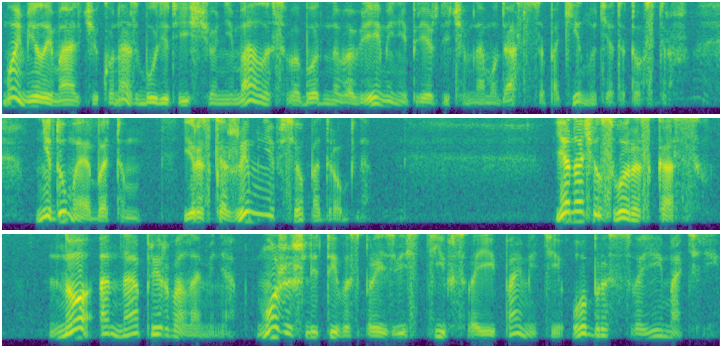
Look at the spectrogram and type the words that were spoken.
Мой милый мальчик, у нас будет еще немало свободного времени, прежде чем нам удастся покинуть этот остров. Не думай об этом и расскажи мне все подробно». Я начал свой рассказ, но она прервала меня. «Можешь ли ты воспроизвести в своей памяти образ своей матери?»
